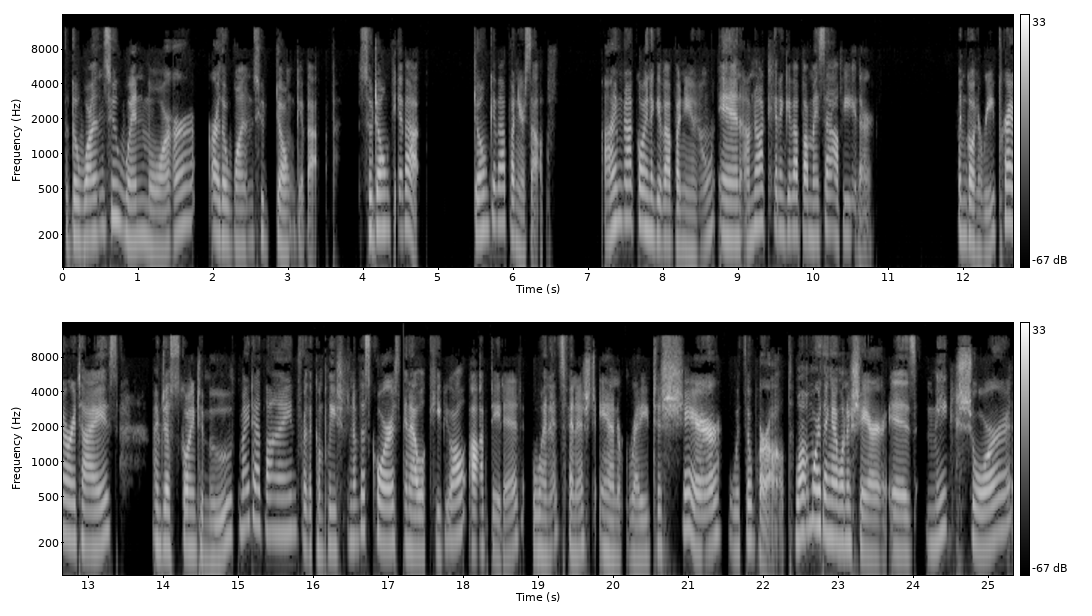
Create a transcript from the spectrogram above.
But the ones who win more are the ones who don't give up. So don't give up. Don't give up on yourself. I'm not going to give up on you, and I'm not going to give up on myself either. I'm going to reprioritize. I'm just going to move my deadline for the completion of this course, and I will keep you all updated when it's finished and ready to share with the world. One more thing I want to share is make sure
